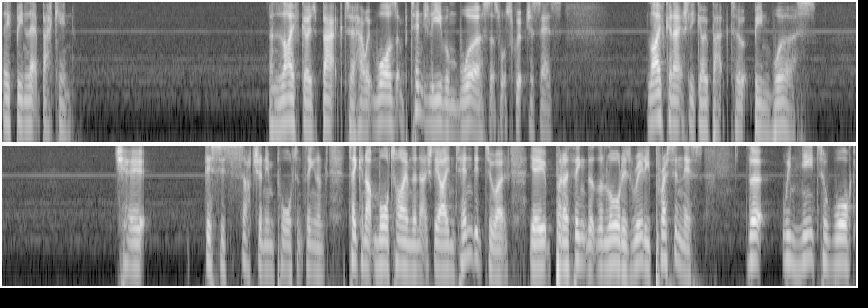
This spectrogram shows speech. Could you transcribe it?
they've been let back in. And life goes back to how it was and potentially even worse. That's what scripture says. Life can actually go back to being worse this is such an important thing. and I've taken up more time than actually I intended to. Uh, yeah, but I think that the Lord is really pressing this that we need to walk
